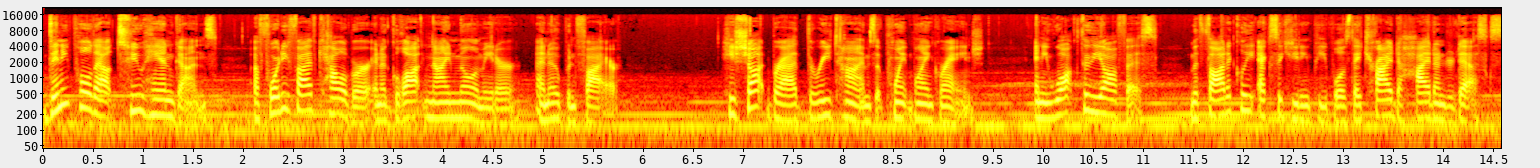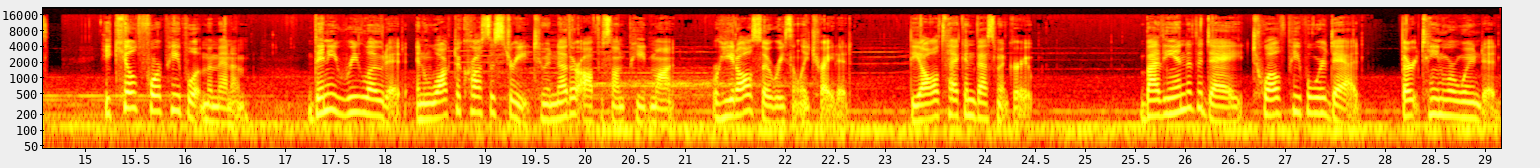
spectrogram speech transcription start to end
Then he pulled out two handguns, a 45 caliber and a Glock 9mm, and opened fire. He shot Brad three times at point blank range, and he walked through the office, methodically executing people as they tried to hide under desks. He killed four people at Momentum, then he reloaded and walked across the street to another office on Piedmont, where he had also recently traded the Alltech Investment Group. By the end of the day, 12 people were dead, 13 were wounded.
